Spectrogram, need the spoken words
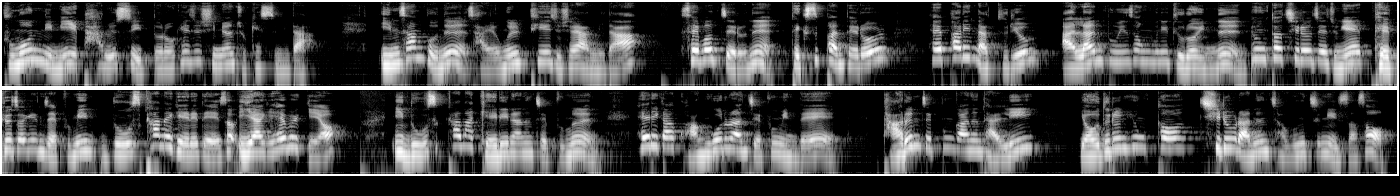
부모님이 바를 수 있도록 해주시면 좋겠습니다. 임산부는 사용을 피해 주셔야 합니다. 세 번째로는 덱스판테롤, 헤파린 나트륨, 알란토인 성분이 들어있는 흉터 치료제 중에 대표적인 제품인 노스카나 겔에 대해서 이야기해 볼게요. 이 노스카나 겔이라는 제품은 해리가 광고를 한 제품인데 다른 제품과는 달리 여드름 흉터 치료라는 적응증이 있어서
